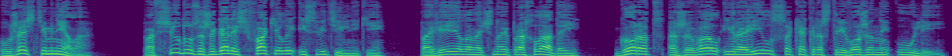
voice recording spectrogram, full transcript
Уже стемнело. Повсюду зажигались факелы и светильники. Повеяло ночной прохладой. Город оживал и роился, как растревоженный улей.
